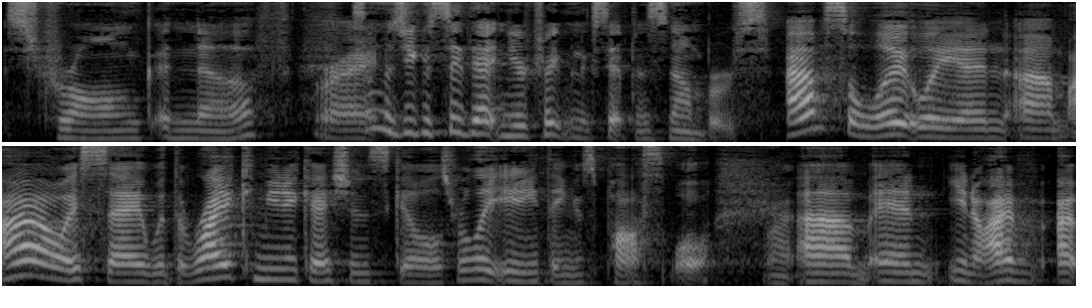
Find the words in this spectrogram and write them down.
strong enough, Right. sometimes you can see that in your treatment acceptance numbers. Absolutely, and um, I always say with the right communication skills, really anything is possible. Right. Um, and you know, I've I,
